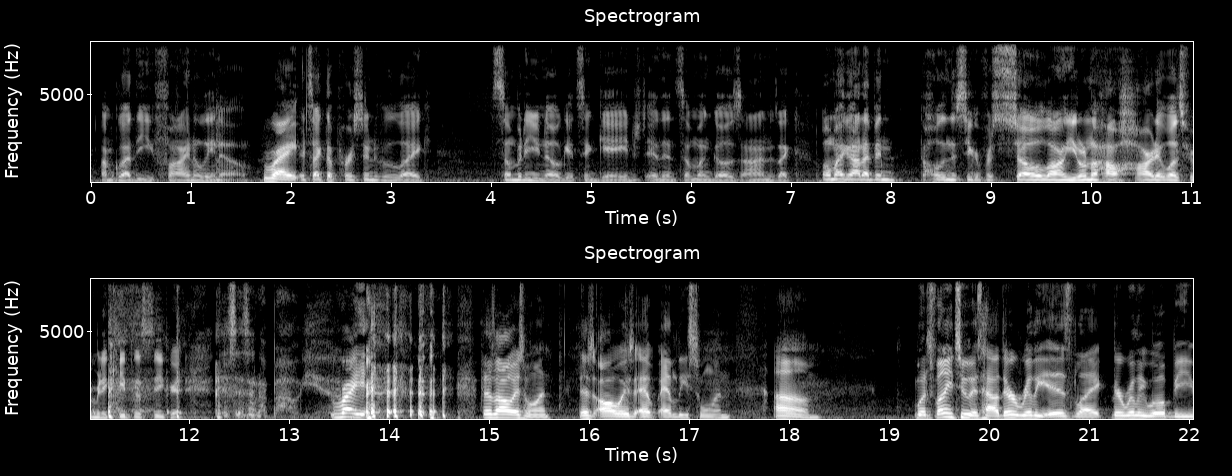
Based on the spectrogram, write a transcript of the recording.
I'm glad that you finally know. right. It's like the person who like somebody you know gets engaged, and then someone goes on is like, oh my god, I've been holding this secret for so long. You don't know how hard it was for me to keep this secret. this isn't about you. Right. There's always one. There's always at, at least one. Um, what's funny too is how there really is like there really will be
